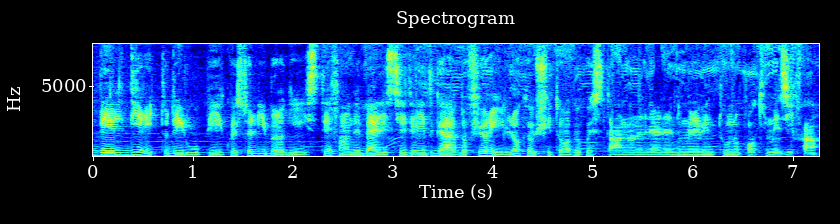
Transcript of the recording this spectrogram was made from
del diritto dei lupi, questo libro di Stefano De Bellis ed Edgardo Fiorillo che è uscito proprio quest'anno, nel, nel 2021, pochi mesi fa.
